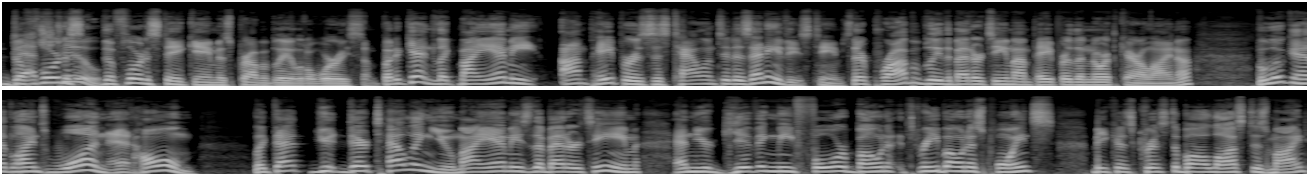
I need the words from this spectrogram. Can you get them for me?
the Florida too. the Florida State game is probably a little worrisome. But again, like Miami on paper is as talented as any of these teams. They're probably the better team on paper than North Carolina. The look ahead lines one at home. Like that, you, they're telling you Miami's the better team, and you're giving me four bonus, three bonus points because Cristobal lost his mind.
